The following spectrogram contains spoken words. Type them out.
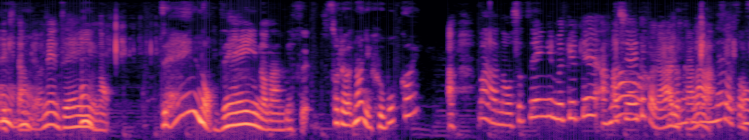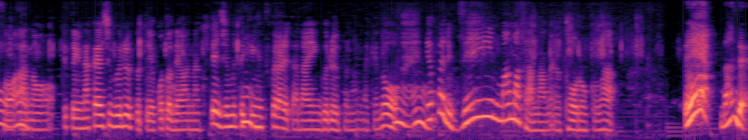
できたんだよね、全員の、全員の？全員のなんです。それは何？父母会？まあ、あの、卒園に向けて話し合いとかがあるから、ね。そうそうそう、うんうん。あの、別に仲良しグループっていうことではなくて、事務的に作られた LINE グループなんだけど、んうんやっぱり全員ママさんなのよ、登録は。え？なんで、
